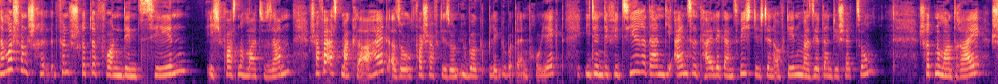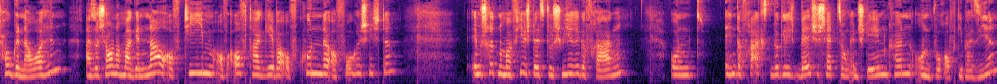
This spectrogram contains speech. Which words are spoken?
haben wir schon fünf Schritte von den zehn Ich fasse nochmal zusammen. Schaffe erstmal Klarheit, also verschaff dir so einen Überblick über dein Projekt. Identifiziere dann die Einzelteile ganz wichtig, denn auf denen basiert dann die Schätzung. Schritt Nummer drei, schau genauer hin. Also schau nochmal genau auf Team, auf Auftraggeber, auf Kunde, auf Vorgeschichte. Im Schritt Nummer vier stellst du schwierige Fragen und hinterfragst wirklich, welche Schätzungen entstehen können und worauf die basieren.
